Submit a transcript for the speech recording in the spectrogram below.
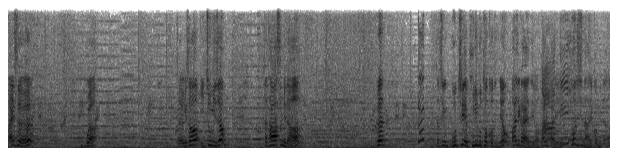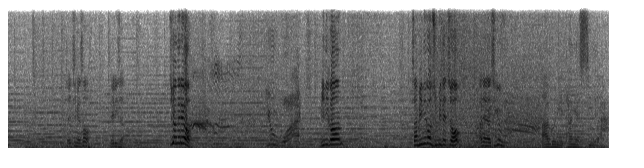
나이스. 뭐야? 자 여기서 이쪽이죠? 자 다 왔습니다. 끝! 자 지금 보트에 불이 붙었거든요 빨리 가야 돼요 빨리빨리 터지진 않을 겁니다 자 이쯤에서 내리자 뛰어내려! 미니건 자 미니건 준비됐죠? 아니 아니 지금 아군이 당했습니다.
